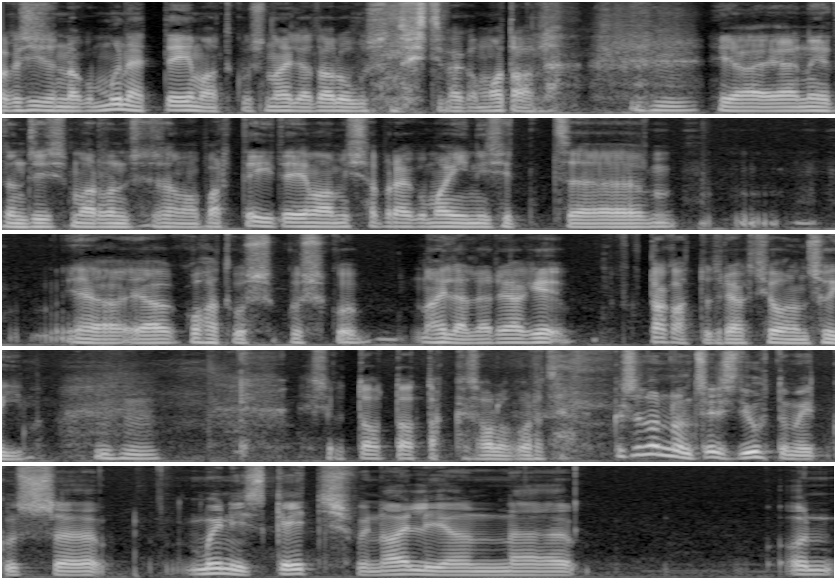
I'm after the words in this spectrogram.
aga siis on nagu mõned teemad, kus naljataluvus on tõesti väga madal mm. -hmm. ja, ja need on siis, ma arvan, seesama partei teema, mis sa praegu mainisid, äh, ja, ja kohad, kus, kus naljale reagee-, tagatud reaktsioon on sõim mm. -hmm eks ju, tot-, totakas olukord. kas sul on olnud selliseid juhtumeid, kus äh, mõni sketš või nali on, äh, on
